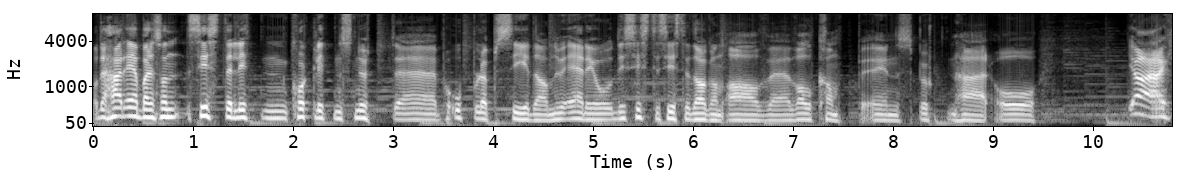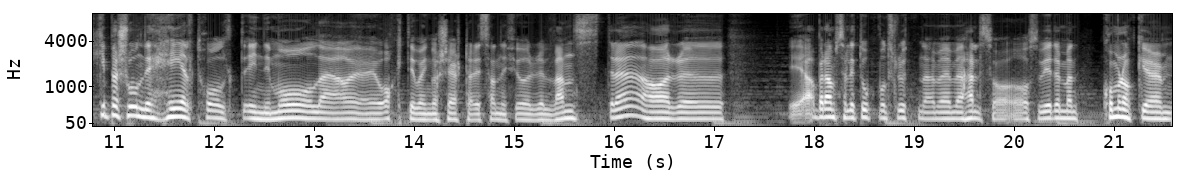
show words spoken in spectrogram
Og det her er bare en sånn siste liten, kort liten snutt eh, på oppløpssida. Nå er det jo de siste, siste dagene av eh, valgkampinnspurten her, og ja, jeg er ikke personlig helt holdt inn i mål. Jeg er jo aktiv og engasjert her i Sandefjord Venstre. Jeg har eh, ja, bremsa litt opp mot slutten med, med helse og osv., men kommer nok eh,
